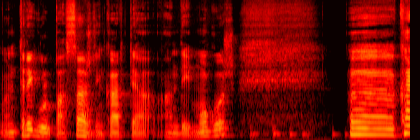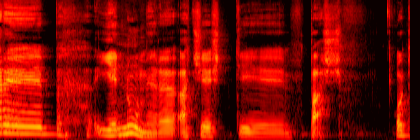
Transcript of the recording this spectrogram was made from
întregul pasaj din cartea Andei Mogoș, uh, care enumeră acești pași. Ok.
